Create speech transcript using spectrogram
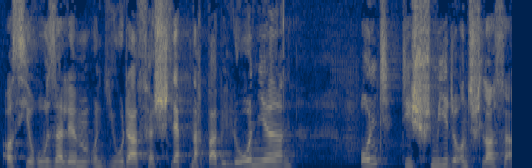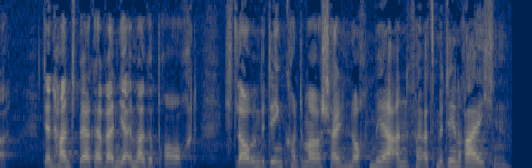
aus Jerusalem und Juda verschleppt nach Babylonien und die Schmiede und Schlosser. Denn Handwerker werden ja immer gebraucht. Ich glaube, mit denen konnte man wahrscheinlich noch mehr anfangen als mit den Reichen.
